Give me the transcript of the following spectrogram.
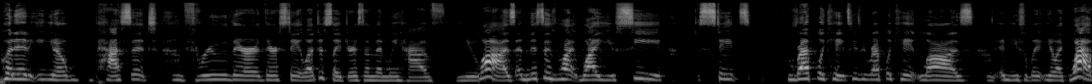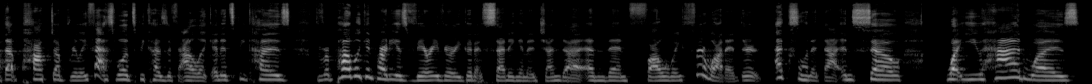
put it you know pass it through their their state legislatures and then we have new laws and this is why why you see states replicate excuse me replicate laws and usually you're like wow that popped up really fast. Well it's because of alec and it's because the republican party is very very good at setting an agenda and then following through on it. They're excellent at that. And so what you had was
